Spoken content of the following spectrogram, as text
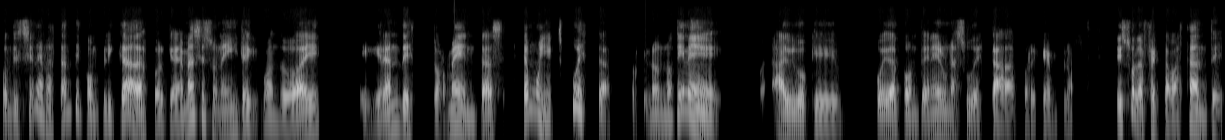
condiciones bastante complicadas porque además es una isla que cuando hay eh, grandes tormentas está muy expuesta porque no, no tiene algo que pueda contener una sudestada, por ejemplo. Eso le afecta bastante.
